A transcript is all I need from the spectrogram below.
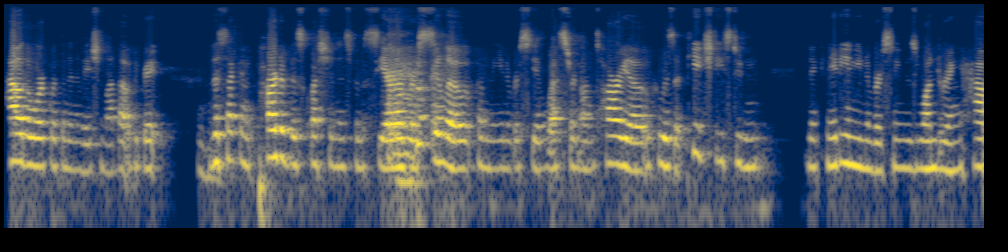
how to work with an innovation lab, that would be great. The second part of this question is from Sierra Versillo from the University of Western Ontario, who is a PhD student in a Canadian university and is wondering how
